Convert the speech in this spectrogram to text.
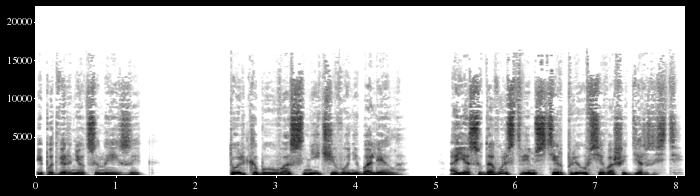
и подвернется на язык. Только бы у вас ничего не болело, а я с удовольствием стерплю все ваши дерзости.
